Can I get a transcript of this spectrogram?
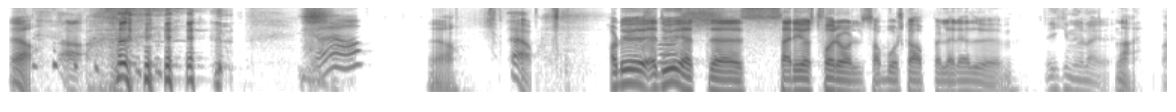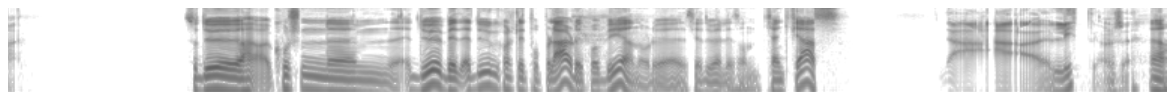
Ja. Ja, ja. ja. Ja. Har du, er du i et uh, seriøst forhold, samboerskap, eller er du Ikke nå lenger. Nei. Så du, hvordan eh, du, Er du kanskje litt populær ute på byen, når du, sier du er litt sånn kjent fjes? Ja, litt, kanskje. Ja.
